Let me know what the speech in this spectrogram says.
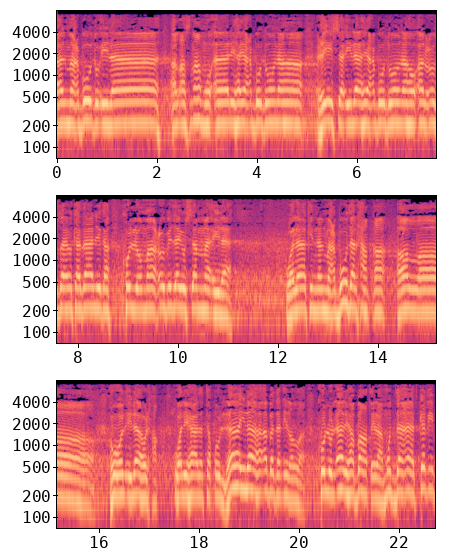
المعبود إله. الأصنام آلهة يعبدونها. عيسى إله يعبدونه. العزير كذلك. كل ما عبد يسمى إله. ولكن المعبود الحق الله. هو الإله الحق. ولهذا تقول لا إله أبدا إلا الله. كل الآلهة باطلة. مدعاة. كذب.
